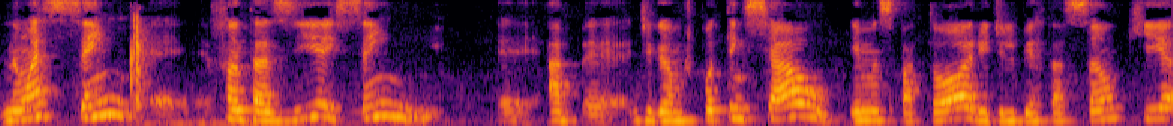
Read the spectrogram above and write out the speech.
Não é sem é, fantasia e sem, é, é, digamos, potencial emancipatório de libertação que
